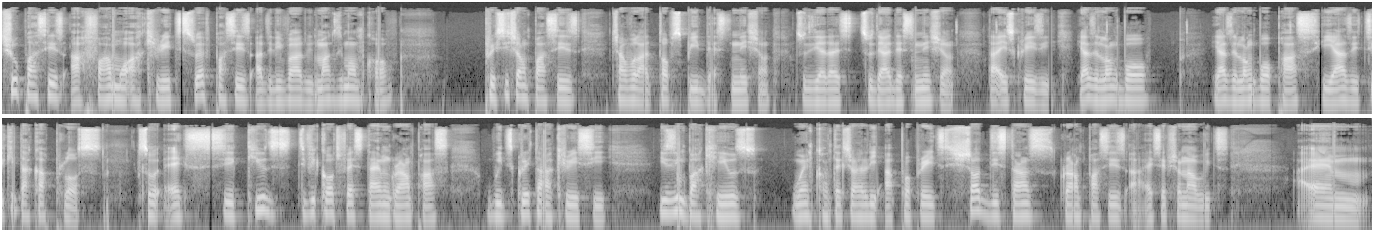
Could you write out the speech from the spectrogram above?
True passes are far more accurate. Swift passes are delivered with maximum curve. Precision passes travel at top speed destination to their to their destination. That is crazy. He has a long ball. He has a long ball pass. He has a tiki taka plus. So executes difficult first time ground pass with greater accuracy using back heels when contextually appropriate. Short distance ground passes are exceptional with um,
